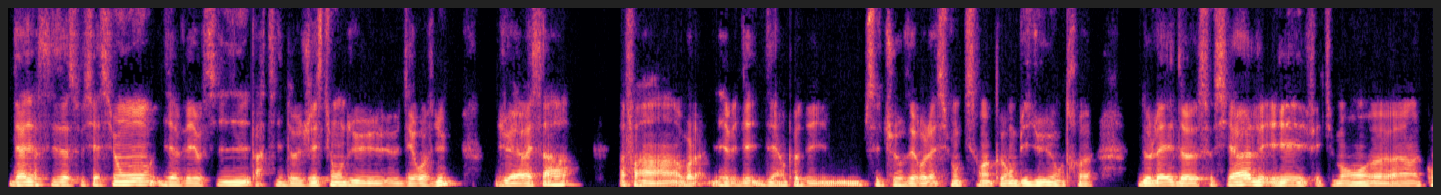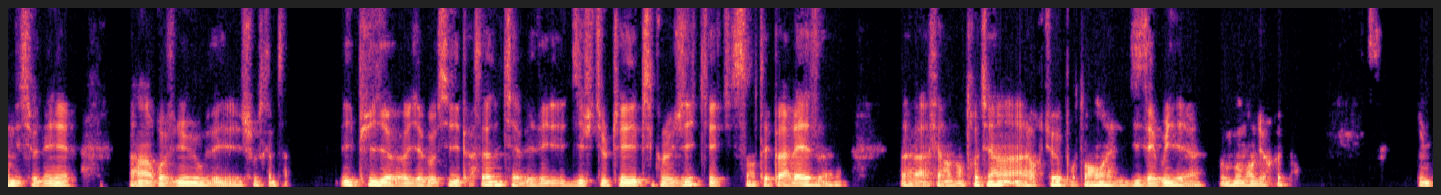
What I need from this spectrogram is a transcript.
derrière ces associations, il y avait aussi partie de gestion du, des revenus, du RSA. Enfin, voilà, il y avait des, un peu des, c'est toujours des relations qui sont un peu ambiguës entre de l'aide sociale et effectivement euh, conditionné à un revenu ou des choses comme ça. Et puis, euh, il y avait aussi des personnes qui avaient des difficultés psychologiques et qui se sentaient pas à l'aise euh, à faire un entretien, alors que pourtant elles disaient oui euh, au moment du recrutement. Donc,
